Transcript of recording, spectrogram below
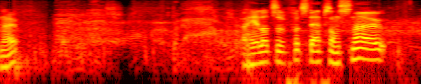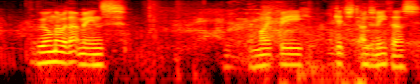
No. I hear lots of footsteps on snow. We all know what that means. They might be ditched underneath us.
